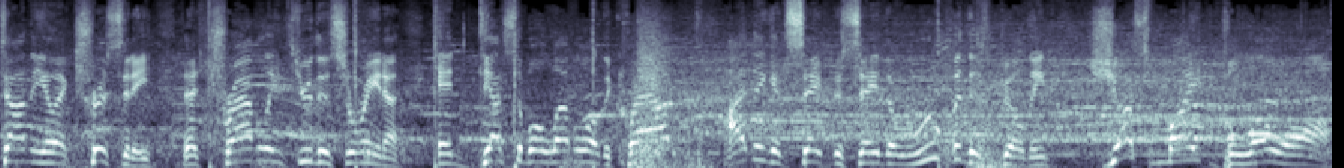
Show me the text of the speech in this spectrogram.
Based on the electricity that's traveling through this arena and decibel level of the crowd, I think it's safe to say the roof of this building just might blow off.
